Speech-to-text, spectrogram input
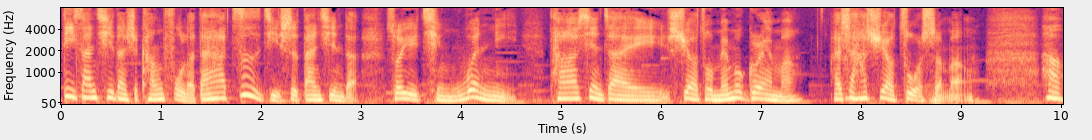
第三期，呢是康复了，但他自己是担心的，所以请问你，他现在需要做 mammogram 吗？还是他需要做什么？好，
